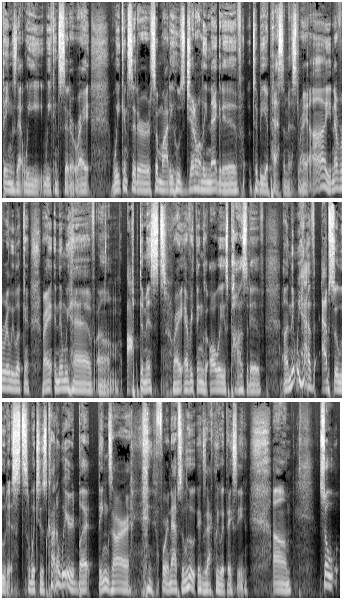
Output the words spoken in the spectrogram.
things that we we consider. Right? We consider somebody who's generally negative to be a pessimist. Right? Ah, you're never really looking. Right? And then we have um, optimists. Right? Everything's always positive. Uh, and then we have absolutists, which is kind of weird, but things are for an absolute exactly what they seem. Um, so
